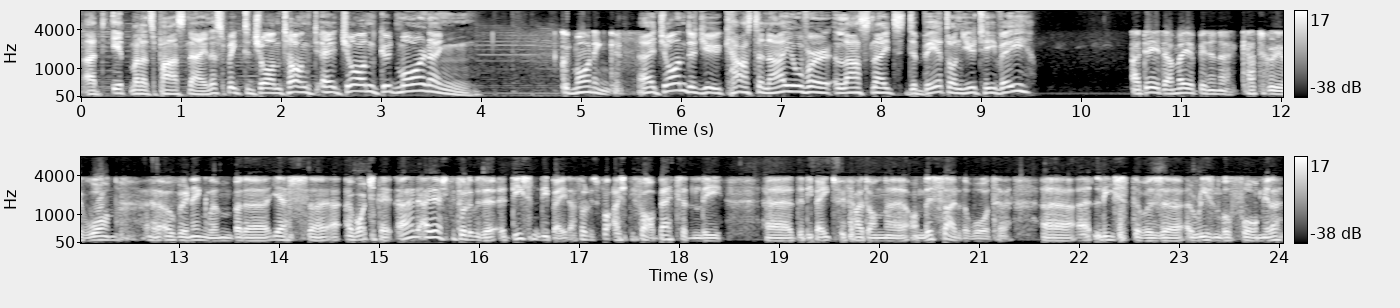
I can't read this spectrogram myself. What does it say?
at eight minutes past nine? Let's speak to John Tonge. Uh, John, good morning. Good morning. Uh, John, did you cast an eye over last night's debate on UTV? I did. I may have been in a category of one uh, over in England, but uh, yes, uh, I watched it. I, I, actually thought it was a, a, decent debate. I thought it was actually far better than the uh, the debates we've had on uh, on this side of the water. Uh, at least there was a, a reasonable formula.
